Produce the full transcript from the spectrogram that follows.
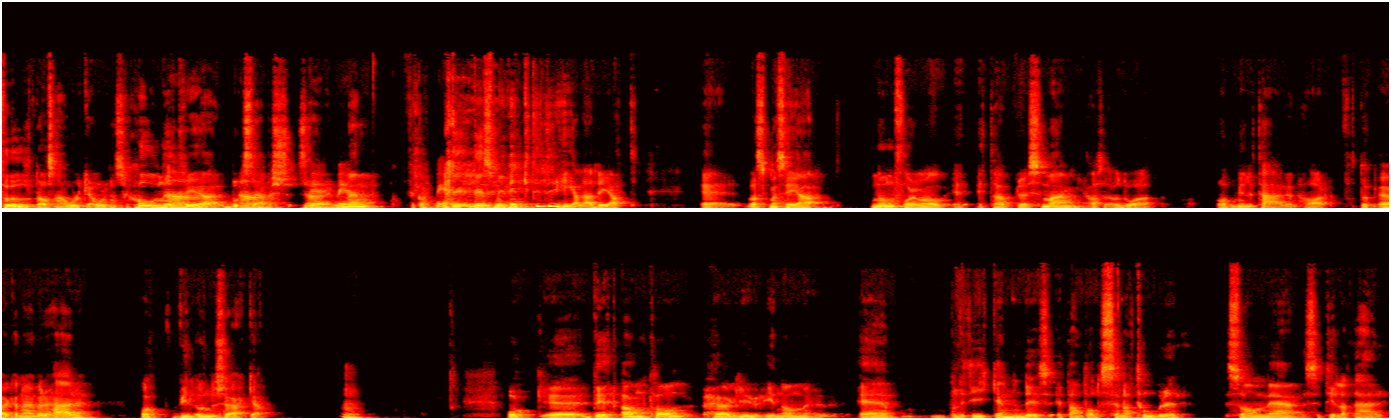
fullt av sådana olika organisationer, Ja, tre bokstävers. ja, med- med- Men det, det som är viktigt i det hela det är att, eh, vad ska man säga, någon form av etablissemang, alltså då av militären har fått upp ögonen över det här och vill undersöka. Mm. Och eh, det är ett antal högdjur inom eh, politiken, det är ett antal senatorer som eh, ser till att det här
